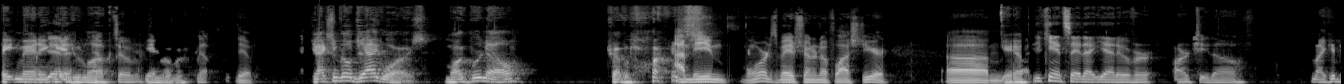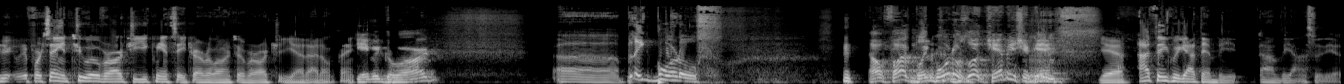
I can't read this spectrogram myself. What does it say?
Peyton Manning, Forget it. Andrew Luck. it's over. Game over. Yep. Yep. Jacksonville Jaguars, Mark Brunell, Trevor Lawrence. I mean, Lawrence may have shown enough last year. Um, yeah. You can't say that yet over Archie though. Like if you if we're saying two over Archie, you can't say Trevor Lawrence over Archie yet. I don't think. David Garrard. Uh, Blake Bortles. Oh, fuck. Blake Bortles, look, championship game. yeah. I think we got them beat. I'll be honest with you.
